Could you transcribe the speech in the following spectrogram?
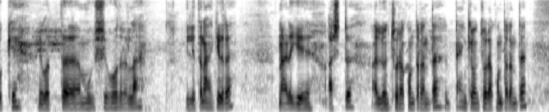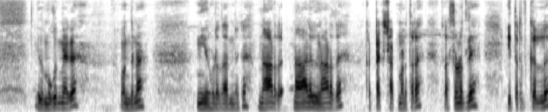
ಓಕೆ ಇವತ್ತು ಮುಗಿಸಿ ಹೋದ್ರಲ್ಲ, ಇಲ್ಲಿ ತನಕ ಹಾಕಿದ್ರೆ, ನಾಳೆಗೆ ಅಷ್ಟು ಅಲ್ಲಿ ಒಂಚೂರು ಹಾಕೊತಾರಂತ ಟ್ಯಾಂಕಿ ಒಂಚೂರು ಹಾಕೊತಾರಂತ. ಇದು ಮುಗಿದ ಮ್ಯಾಗ ಒಂದಿನ ನೀರು ಹೊಡೆದಾದ್ಮ್ಯಾಗ ನಾಡ್ದು ನಾಳೆ ನಾಡ್ದು ಕಟ್ಟಕ್ಕೆ ಸ್ಟಾರ್ಟ್ ಮಾಡ್ತಾರೆ. ಸೊ ಅಷ್ಟೊಂದಲೇ ಈ ಥರದ ಕಲ್ಲು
